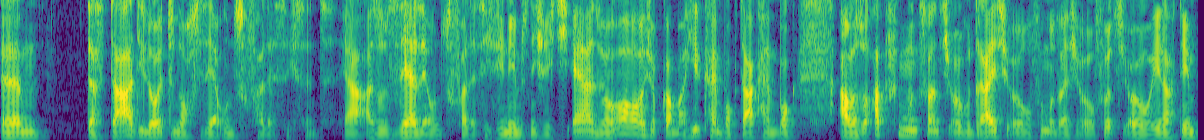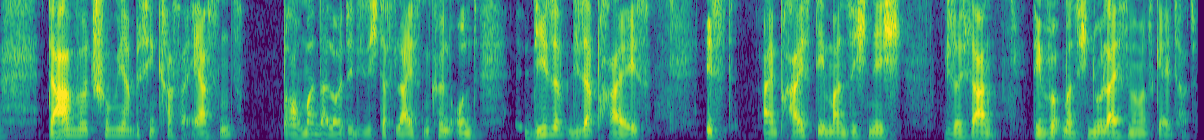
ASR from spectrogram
ähm, dass da die Leute noch sehr unzuverlässig sind. Ja, also sehr, sehr unzuverlässig. Sie nehmen es nicht richtig ernst. Sagen, oh, ich habe gar mal hier keinen Bock, da keinen Bock. Aber so ab 25 Euro, 30 Euro, 35 Euro, 40 Euro, je nachdem, da wird schon wieder ein bisschen krasser. Erstens braucht man da Leute, die sich das leisten können. Und diese, dieser Preis ist ein Preis, den man sich nicht, wie soll ich sagen, den wird man sich nur leisten, wenn man das Geld hat.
